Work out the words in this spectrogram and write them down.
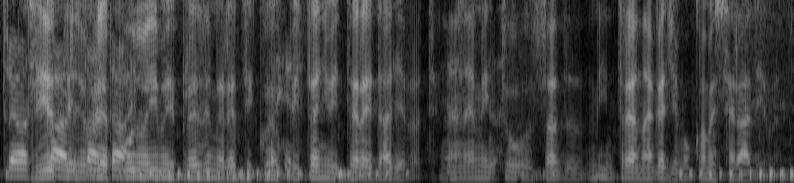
treba se kaže taj, taj. puno ime i prezime, reci ko je pitanju i teraj dalje, brate. Ne, ne mi tu sad, mi treba nagađamo o kome se radi, brate.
